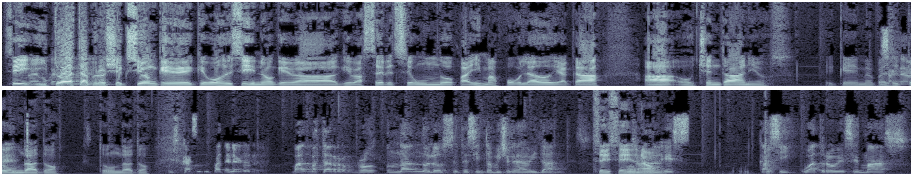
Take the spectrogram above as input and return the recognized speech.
Sí, y toda esta proyección que, que vos decís, ¿no? Que va, que va a ser el segundo país más poblado de acá a 80 años. Eh, que me parece todo un dato. Todo un dato. Pues casi va a tener, va, a estar rondando los 700 millones de habitantes. Sí, sí, no. Es casi cuatro veces más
